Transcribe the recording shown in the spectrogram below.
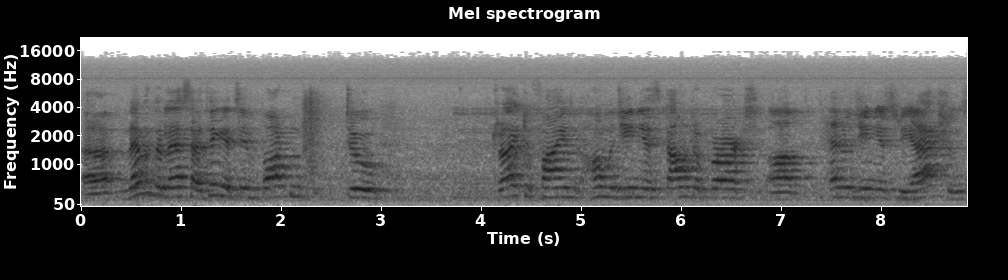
Uh, nevertheless, I think it's important to try to find homogeneous counterparts of heterogeneous reactions,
